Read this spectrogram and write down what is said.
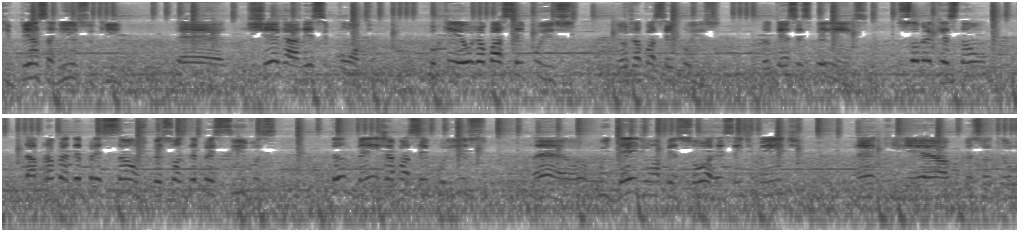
que pensa nisso, que é, chega nesse ponto. Porque eu já passei por isso. Eu já passei por isso. Eu tenho essa experiência. Sobre a questão da própria depressão, de pessoas depressivas. Também já passei por isso, né? Eu cuidei de uma pessoa recentemente, né? Que é a pessoa que eu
